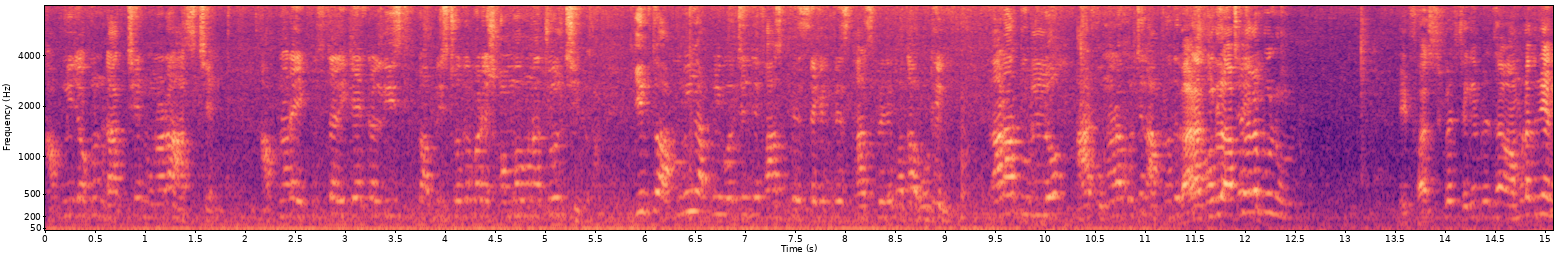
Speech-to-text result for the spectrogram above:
আপনি যখন ডাকছেন ওনারা আসছেন। আপনারা একুশ তারিখে একটা লিস্ট পাবলিশ হতে পারে সম্ভাবনা চলছিল। কিন্তু আপনি আপনি বলছেন যে first page second page third পেজের কথা ওঠেনি। কারা তুললো? আর ওনারা বলছেন আপনাদের কারা তুলো আপনারা বলুন। এই ফার্স্ট পেজ সেকেন্ড পেজ আমরা তো জানি।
